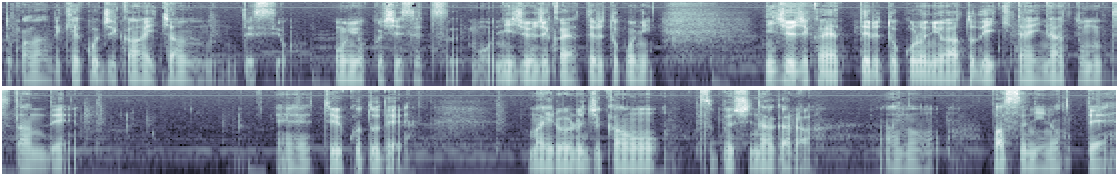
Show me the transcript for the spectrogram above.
とかなんで結構時間空いちゃうんですよ。温浴施設。もう24時間やってるとこに。24時間やってるところには後で行きたいなと思ってたんで、えー、ということで、まあいろいろ時間を潰しながら、あの、バスに乗って、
